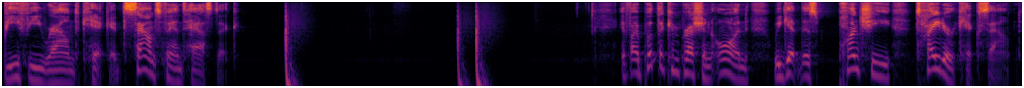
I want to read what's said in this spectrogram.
beefy round kick. It sounds fantastic. If I put the compression on, we get this punchy, tighter kick sound.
